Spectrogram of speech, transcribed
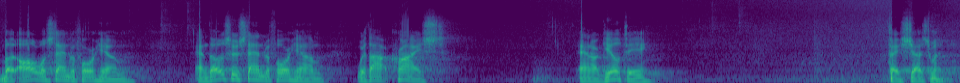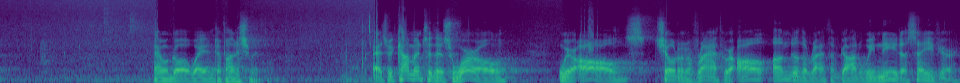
But all will stand before him, and those who stand before him without Christ and are guilty face judgment and will go away into punishment. As we come into this world, we're all children of wrath. We're all under the wrath of God. We need a Savior.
